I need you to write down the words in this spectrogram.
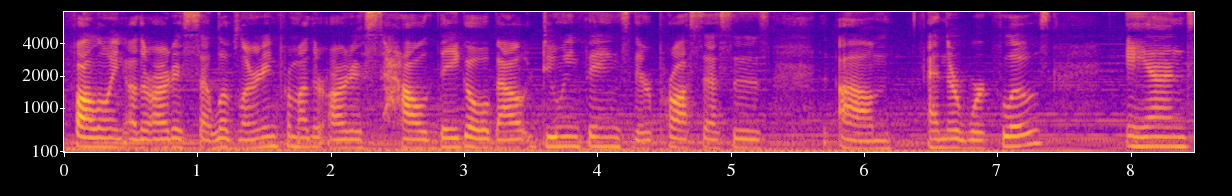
following other artists. I love learning from other artists how they go about doing things, their processes, um, and their workflows. And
